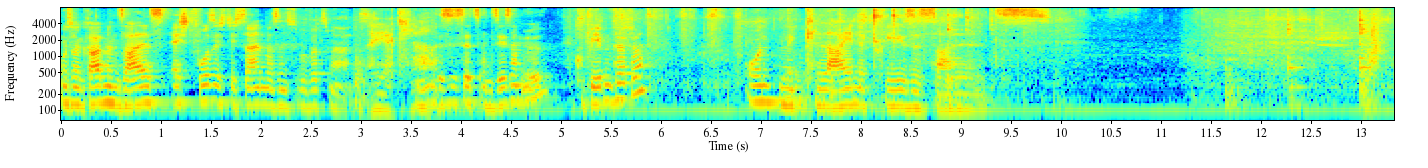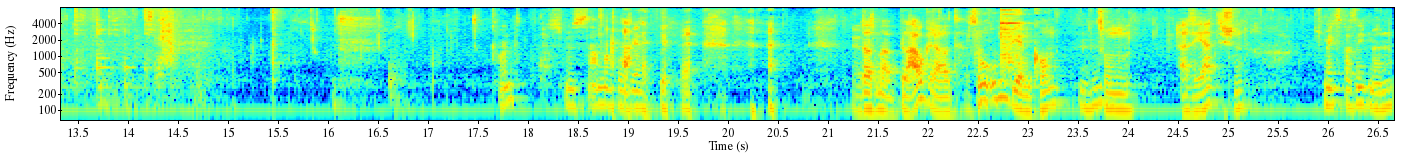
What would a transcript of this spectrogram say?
muss man gerade mit dem Salz echt vorsichtig sein, weil sonst überwürzt man alles. Na ja, klar. Das ist jetzt ein Sesamöl, Kubebenpfeffer und eine kleine Prise Salz. Und? Ich muss es auch mal probieren. Dass man Blaukraut so umbiegen kann zum asiatischen. Schmeckt fast nicht mehr, ne?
